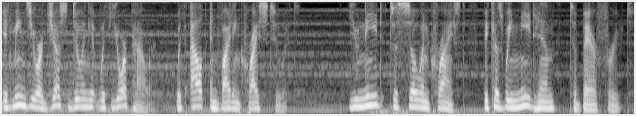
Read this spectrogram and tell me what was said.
it means you are just doing it with your power without inviting Christ to it. You need to sow in Christ because we need Him to bear fruit.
